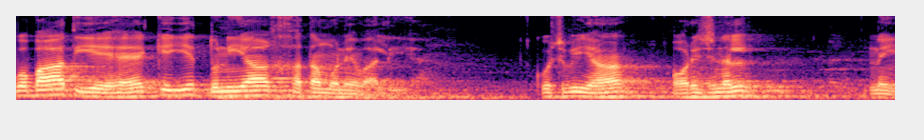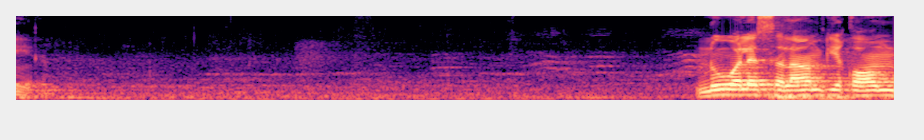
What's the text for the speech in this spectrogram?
وہ بات یہ ہے کہ یہ دنیا ختم ہونے والی ہے کچھ بھی یہاں اوریجنل نہیں ہے نو علیہ السلام کی قوم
